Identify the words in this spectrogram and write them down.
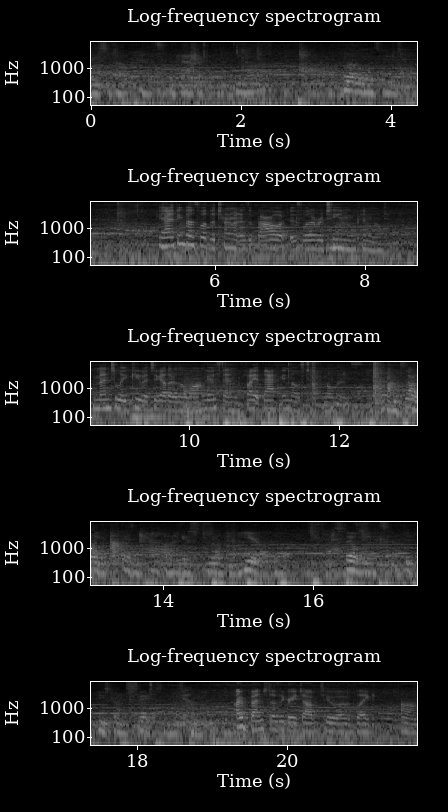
race about what's been happening? You know, whoever wants to answer. Yeah, I think that's what the tournament is about. Is whatever team can mentally keep it together the longest and fight back in those tough moments. And it's not like it doesn't happen, I guess, throughout the year, but still when it's these kind of stakes. Yeah. Our bench does a great job too of like um,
